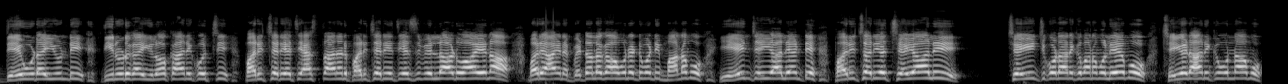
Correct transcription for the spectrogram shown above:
దేవుడయ్యుండి దీనుడుగా ఈ లోకానికి వచ్చి పరిచర్య చేస్తానని పరిచర్య చేసి వెళ్ళాడు ఆయన. మరి ఆయన బిడ్డలుగా ఉన్నటువంటి మనము ఏం చేయాలి అంటే పరిచర్య చేయాలి. చేయించుకోవడానికి మనము లేము చేయడానికి ఉన్నాము.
